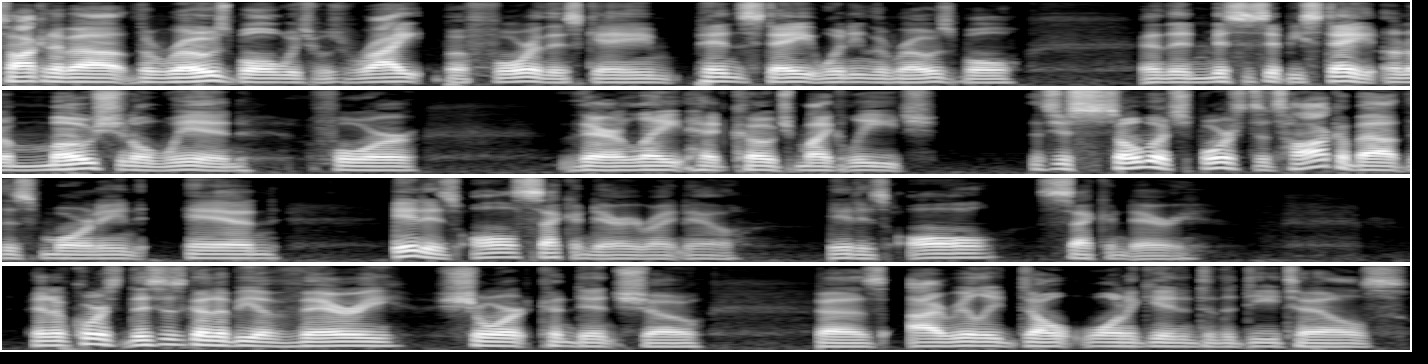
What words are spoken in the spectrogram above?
talking about the Rose Bowl, which was right before this game, Penn State winning the Rose Bowl, and then Mississippi State, an emotional win for their late head coach, Mike Leach. It's just so much sports to talk about this morning, and it is all secondary right now. It is all secondary. And of course, this is going to be a very short, condensed show because I really don't want to get into the details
